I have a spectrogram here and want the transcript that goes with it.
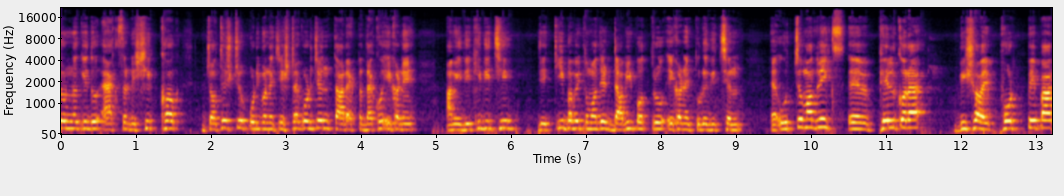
জন্য কিন্তু এক শ্রেণির শিক্ষক যথেষ্ট পরিমাণে চেষ্টা করছেন। তার একটা দেখো এখানে আমি দেখিয়ে দিচ্ছি যে কীভাবে তোমাদের দাবিপত্র এখানে তুলে দিচ্ছেন। উচ্চ মাধ্যমিক ফেল করা বিষয় ফোর্থ পেপার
